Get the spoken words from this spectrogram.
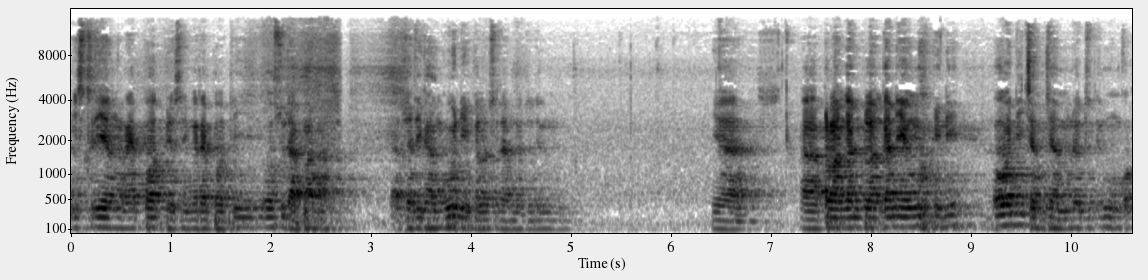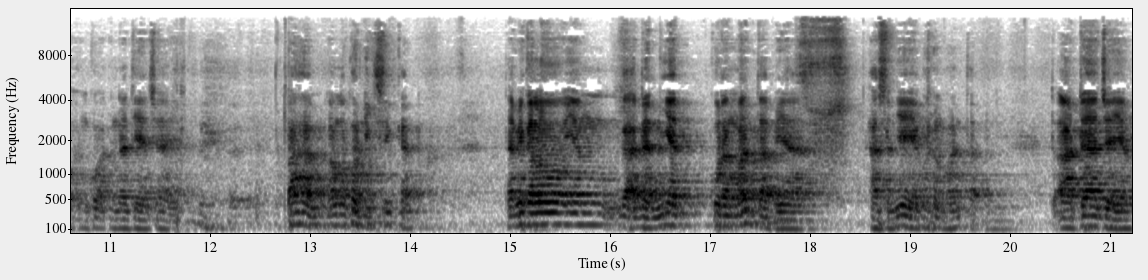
istri yang repot biasanya ngerepoti oh sudah paham. Nggak bisa diganggu nih kalau sudah menuntut ilmu. Ya pelanggan-pelanggan yang mau ini oh ini jam-jam menuntut ilmu kok kok nanti aja ya? Paham kalau kondisikan. Tapi kalau yang nggak ada niat kurang mantap ya. Hasilnya ya kurang mantap ada aja yang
